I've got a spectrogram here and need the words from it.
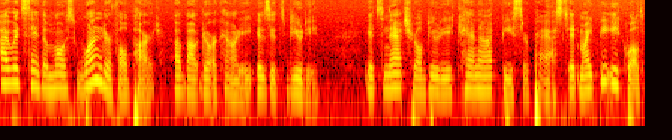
I would say the most wonderful part about Door County is its beauty. Its natural beauty cannot be surpassed. It might be equaled,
